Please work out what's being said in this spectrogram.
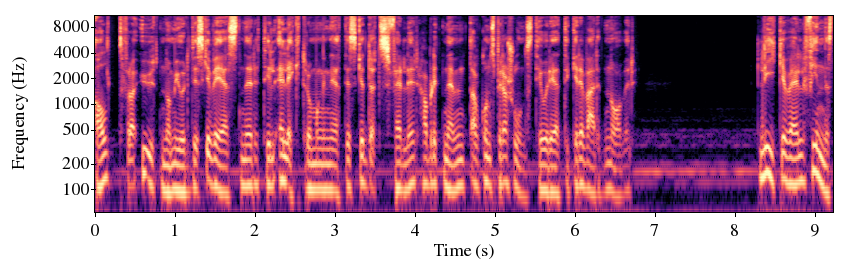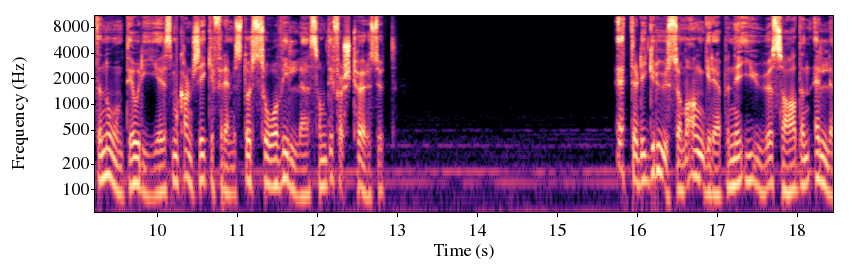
Alt fra utenomjordiske vesener til elektromagnetiske dødsfeller har blitt nevnt av konspirasjonsteoretikere verden over. Likevel finnes det noen teorier som kanskje ikke fremstår så ville som de først høres ut. Etter de grusomme angrepene i USA den 11.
